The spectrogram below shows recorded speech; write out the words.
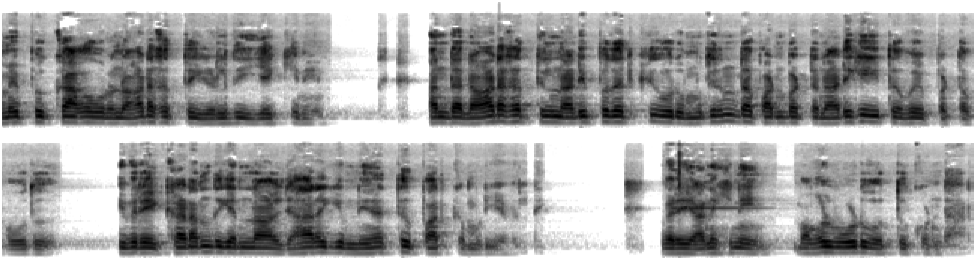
அமைப்புக்காக ஒரு நாடகத்தை எழுதி இயக்கினேன். அந்த நாடகத்தில் நடிப்பதற்கு ஒரு முதிர்ந்த பண்பட்ட நடிகை தேவைப்பட்ட போது இவரை கடந்து என்னால் யாரையும் நினைத்து பார்க்க முடியவில்லை. இவரை அணுகினேன். மகிழ்வோடு ஒத்துக்கொண்டார்.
